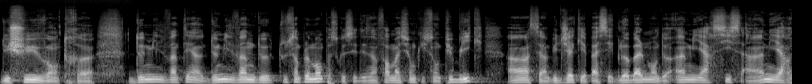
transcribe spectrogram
du CHUV entre 2021 et 2022, tout simplement parce que c'est des informations qui sont publiques. Hein, c'est un budget qui est passé globalement de 1,6 milliard à 1,8 milliard.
